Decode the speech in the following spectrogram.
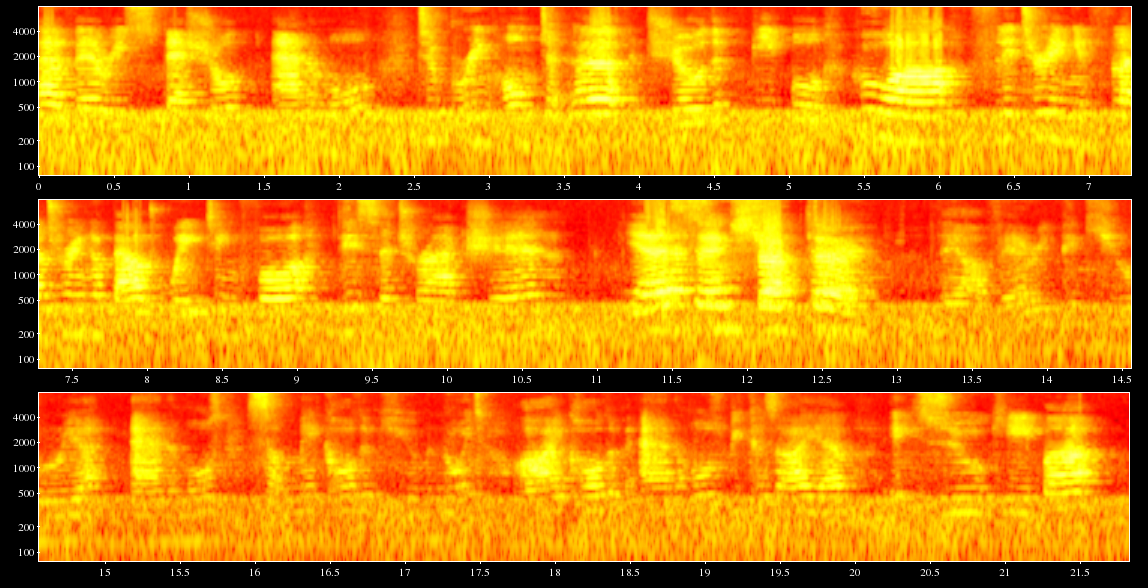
a very special animal to bring home to Earth and show the people who are flittering and fluttering about waiting for this attraction. Yes, instructor. They are very peculiar animals. Some may call them humanoids. I call them animals because I am a zookeeper.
